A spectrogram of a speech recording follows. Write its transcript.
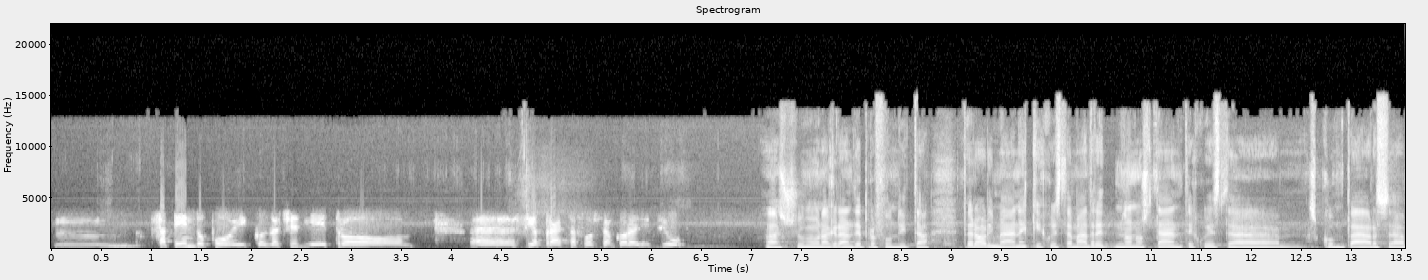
mh, sapendo poi cosa c'è dietro eh, si apprezza forse ancora di più assume una grande profondità. Però rimane che questa madre, nonostante questa scomparsa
